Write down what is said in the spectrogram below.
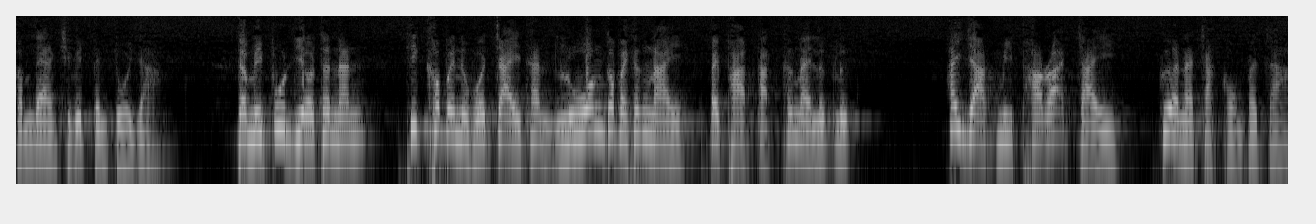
สำแดงชีวิตเป็นตัวอย่าง จะมีผู้เดียวเท่านั้น ที่เข้าไปในหัวใจท่านล้วงเข้าไปข้างใน ไปผ่าตัดข้างในลึกๆ ให้อยากมีภาระใจเพื่ออาณาจักรของพระเจ้า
